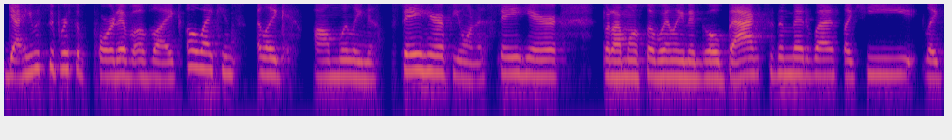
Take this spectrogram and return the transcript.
yeah, he was super supportive of like, oh, I can like I'm willing to stay here if you want to stay here, but I'm also willing to go back to the Midwest. Like he like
